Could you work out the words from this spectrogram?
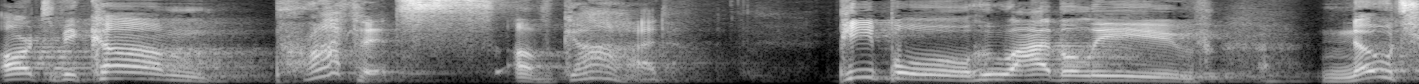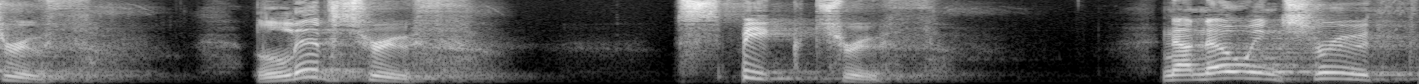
are to become prophets of God. People who I believe know truth, live truth, speak truth. Now, knowing truth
